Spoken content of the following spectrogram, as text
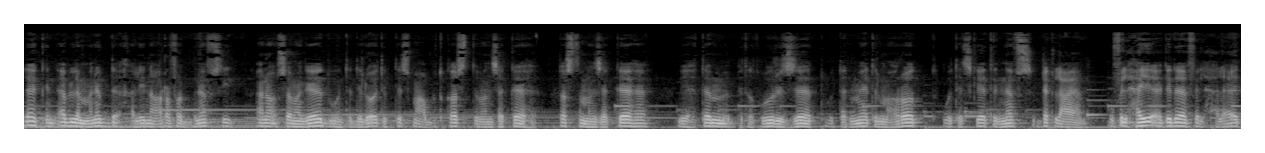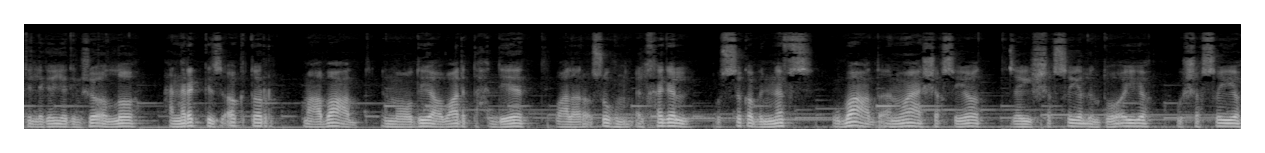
لكن قبل ما نبدأ خليني أعرفك بنفسي. أنا أسامة جاد وأنت دلوقتي بتسمع بودكاست من زكاها. بودكاست من زكاها بيهتم بتطوير الذات وتنمية المهارات وتزكية النفس بشكل عام. وفي الحقيقة كده في الحلقات اللي جاية دي إن شاء الله هنركز أكتر مع بعض المواضيع وبعض التحديات وعلى رأسهم الخجل والثقة بالنفس وبعض أنواع الشخصيات زي الشخصية الانطوائية والشخصية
